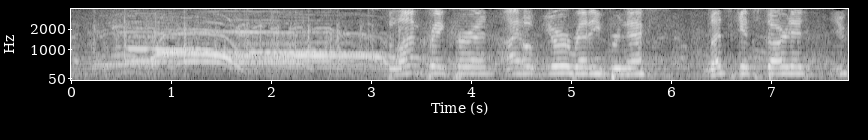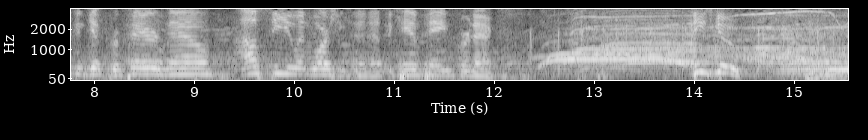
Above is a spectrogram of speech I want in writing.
So I'm Craig Curran. I hope you're ready for next. Let's get started. You can get prepared now. I'll see you in Washington at the campaign for next. Dscoop.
